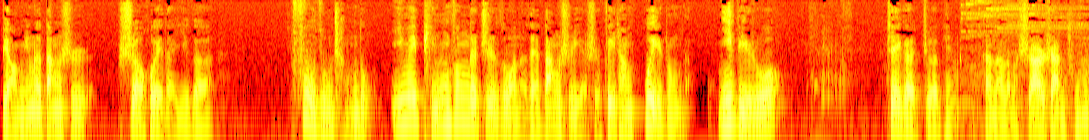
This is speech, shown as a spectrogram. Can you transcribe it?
表明了当时社会的一个富足程度，因为屏风的制作呢在当时也是非常贵重的。你比如这个折屏看到了吗？十二扇屏。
